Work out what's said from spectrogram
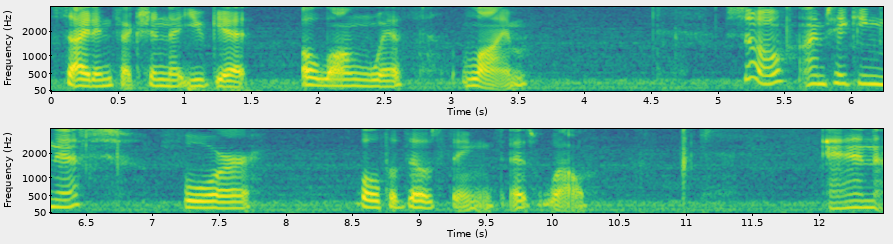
side infection that you get along with Lyme. So, I'm taking this for both of those things as well. And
